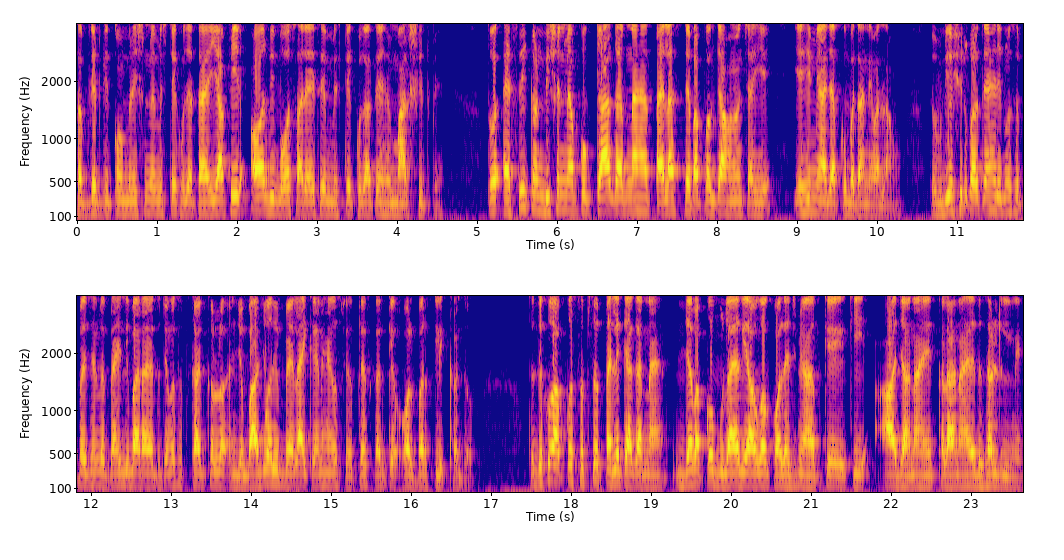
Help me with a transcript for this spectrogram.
सब्जेक्ट के कॉम्बिनेशन में मिस्टेक हो जाता है या फिर और भी बहुत सारे ऐसे मिस्टेक हो जाते हैं मार्कशीट पर तो ऐसी कंडीशन में आपको क्या करना है? पहला स्टेप आपका क्या होना चाहिए? यही मैं आज आपको बताने वाला हूँ। तो वीडियो शुरू करते हैं। लेकिन उससे पहले चैनल पर पहली बार आया तो चैनल सब्सक्राइब कर लो। एंड जो बाजू वाली बेल आइकन है, उस पर प्रेस करके ऑल पर क्लिक कर दो। तो देखो, आपको सबसे पहले क्या करना है? जब आपको बुलाया गया होगा कॉलेज में आपके कि आ जाना है, कल आना है रिज़ल्ट लेने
